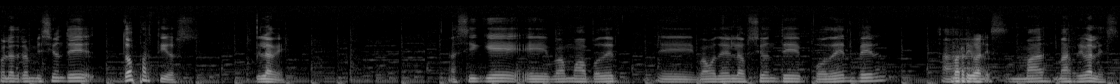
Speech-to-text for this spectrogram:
con la transmisión de dos partidos de la B. Así que eh, vamos a poder, eh, vamos a tener la opción de poder ver a Más rivales. Más, más rivales.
